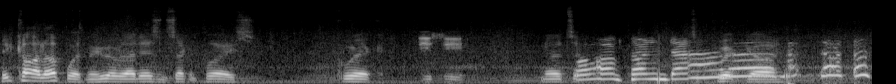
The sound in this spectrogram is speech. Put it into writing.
He caught up with me, whoever that is in second place. Quick. GC. No, it's a, Oh, I'm turning down. quick guy. No, no, no, no,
